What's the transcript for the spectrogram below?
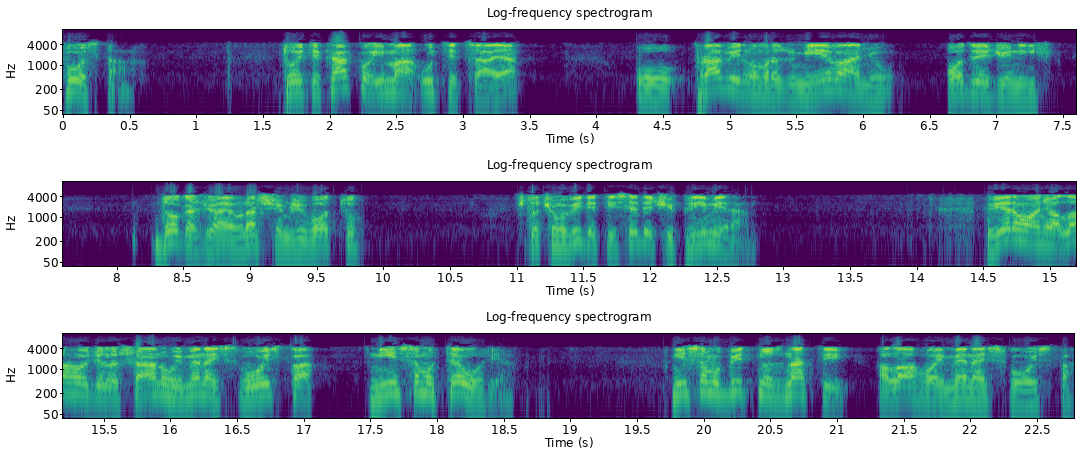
svojstava. To je kako ima utjecaja u pravilnom razumijevanju određenih događaja u našem životu, što ćemo vidjeti sljedeći primjera. Vjerovanje Allahu Đelešanu u imena i svojstva nije samo teorija. Nije samo bitno znati Allahova imena i svojstva.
